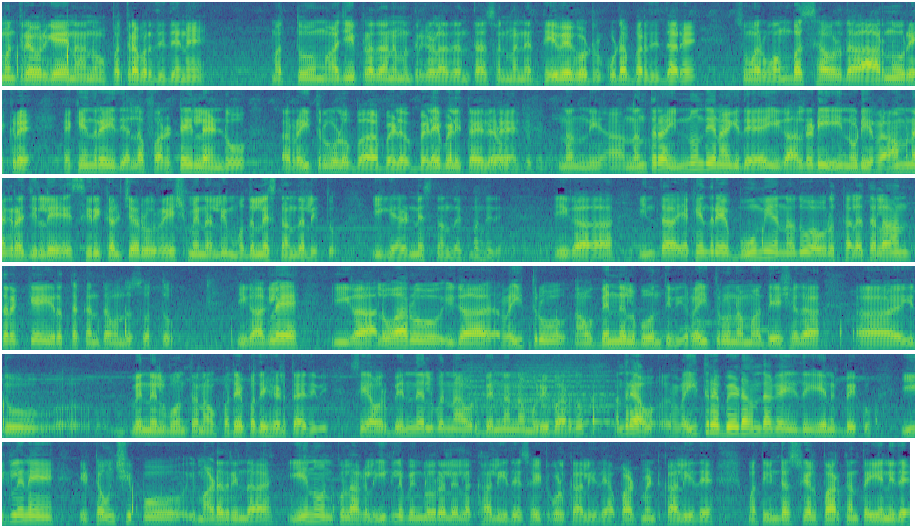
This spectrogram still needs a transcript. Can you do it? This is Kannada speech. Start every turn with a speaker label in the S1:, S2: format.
S1: ಮುಖ್ಯಮಂತ್ರಿಯವರಿಗೆ ನಾನು ಪತ್ರ ಬರೆದಿದ್ದೇನೆ ಮತ್ತು ಮಾಜಿ ಪ್ರಧಾನಮಂತ್ರಿಗಳಾದಂಥ ಸನ್ಮಾನ್ಯ ದೇವೇಗೌಡರು ಕೂಡ ಬರೆದಿದ್ದಾರೆ. ಸುಮಾರು ಒಂಬತ್ತು ಸಾವಿರದ ಆರುನೂರು ಎಕರೆ, ಯಾಕೆಂದರೆ ಇದೆಲ್ಲ ಫರ್ಟೈಲ್ ಲ್ಯಾಂಡು, ರೈತರುಗಳು ಬ, ಬೆಳೆ ಬೆಳೆ ಬೆಳೀತಾ ಇದ್ದಾರೆ. ನಂತರ ಇನ್ನೊಂದೇನಾಗಿದೆ, ಈಗ ಆಲ್ರೆಡಿ ನೋಡಿ ರಾಮನಗರ ಜಿಲ್ಲೆ ಸಿರಿಕಲ್ಚರು ರೇಷ್ಮೆನಲ್ಲಿ ಮೊದಲನೇ ಸ್ಥಾನದಲ್ಲಿತ್ತು. ಈಗ ಎರಡನೇ ಸ್ಥಾನದಕ್ಕೆ ಬಂದಿದೆ. ಈಗ ಇಂಥ, ಯಾಕೆಂದರೆ ಭೂಮಿ ಅನ್ನೋದು ಅವರು ತಲೆತಲಾಂತರಕ್ಕೆ ಇರತಕ್ಕಂಥ ಒಂದು ಸ್ವತ್ತು. ಈಗಾಗಲೇ ಈಗ ಹಲವಾರು ಈಗ ರೈತರು ನಾವು ಬೆನ್ನೆಲುಬು ಅಂತೀವಿ. ರೈತರು ನಮ್ಮ ದೇಶದ ಇದು, ಬೆನ್ನೆಲುಬು ಅಂತ ನಾವು ಪದೇ ಪದೇ ಹೇಳ್ತಾ ಇದ್ದೀವಿ. ಸಿ, ಅವ್ರ ಬೆನ್ನೆಲುಬನ್ನು, ಅವ್ರ ಬೆನ್ನನ್ನು ಮುರಿಬಾರ್ದು. ಅಂದರೆ ಅವ, ರೈತರೇ ಬೇಡ ಅಂದಾಗ ಇದು ಏನಕ್ಕೆ ಬೇಕು? ಈಗಲೇ ಈ ಟೌನ್ಶಿಪ್ಪು ಮಾಡೋದ್ರಿಂದ ಏನೂ ಅನುಕೂಲ ಆಗಲ್ಲ. ಈಗಲೇ ಬೆಂಗಳೂರಲ್ಲೆಲ್ಲ ಖಾಲಿ ಇದೆ, ಸೈಟ್ಗಳು ಖಾಲಿ ಇದೆ, ಅಪಾರ್ಟ್ಮೆಂಟ್ ಖಾಲಿ ಇದೆ, ಮತ್ತು ಇಂಡಸ್ಟ್ರಿಯಲ್ ಪಾರ್ಕ್ ಅಂತ ಏನಿದೆ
